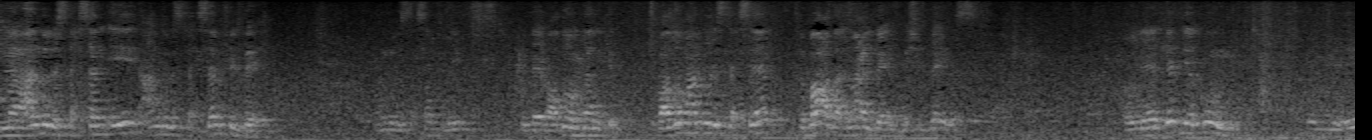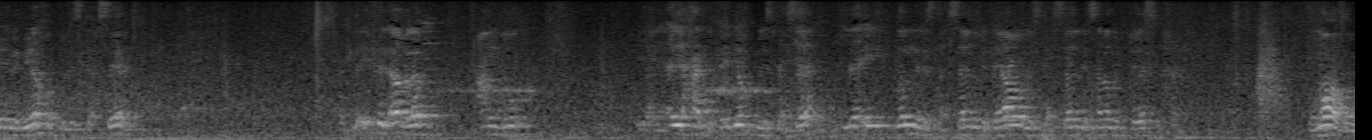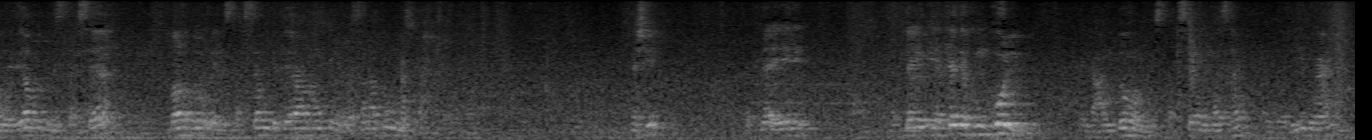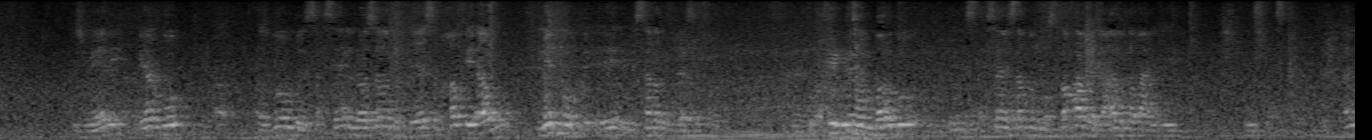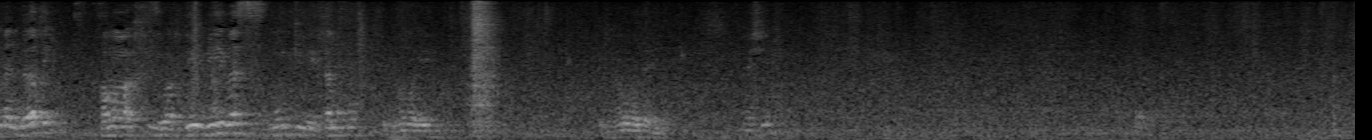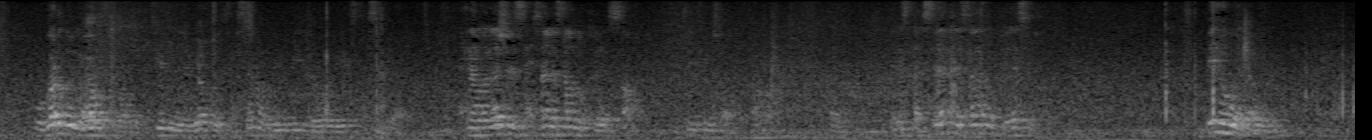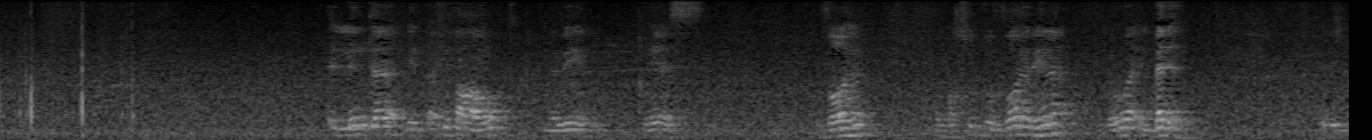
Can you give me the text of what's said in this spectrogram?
هم عنده الاستحسان إيه؟ عنده الاستحسان في الباقي. عنده الاستحسان في الإيه؟ في الباقي. بعضهم يعني كده. وبعضهم عنده الاستحسان في بعض أنواع الباقي مش الباقي بس. واللي يكاد يكون اللي, إيه؟ اللي بياخد بالاستحسان هتلاقيه في الأغلب عنده يعني أي حد تلاقيه بياخد بالاستحسان تلاقي ضمن الاستحسان بتاعه الاستحسان لسند القياس الخفي. ومعظم اللي بياخد بالاستحسان برضه الاستحسان بتاعه ممكن يبقى سنده مصلحة ماشي؟ هتلاقي إيه؟ هتلاقي يكاد يكون كل اللي عندهم استحسان مذهب أو دليل يعني إجمالي بياخدوا قصدهم بالاستحسان اللي هو سند القياس الخفي أو منه إيه بسند القياس الخفي. وكثير منهم برضو الاستحسان سند المصلحة بيجعله تبع الإيه؟ الاستحسان أما الباقي فهم واخدين بيه بس ممكن يخالفوا اللي هو؟ في اللي هو دايما ماشي؟ وبرضه العرف برضه كتير من اللي بياخد الاستحسان واخدين بيه اللي هو إيه؟ استحسان. إحنا ما قلناش الاستحسان لسند القياس صح؟ في شرح طيب. الاستحسان لسند القياس الخفي. إيه هو الأول؟ اللي أنت بيبقى فيه تعارض ما بين قياس ظاهر والمقصود بالظاهر هنا اللي هو البدن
